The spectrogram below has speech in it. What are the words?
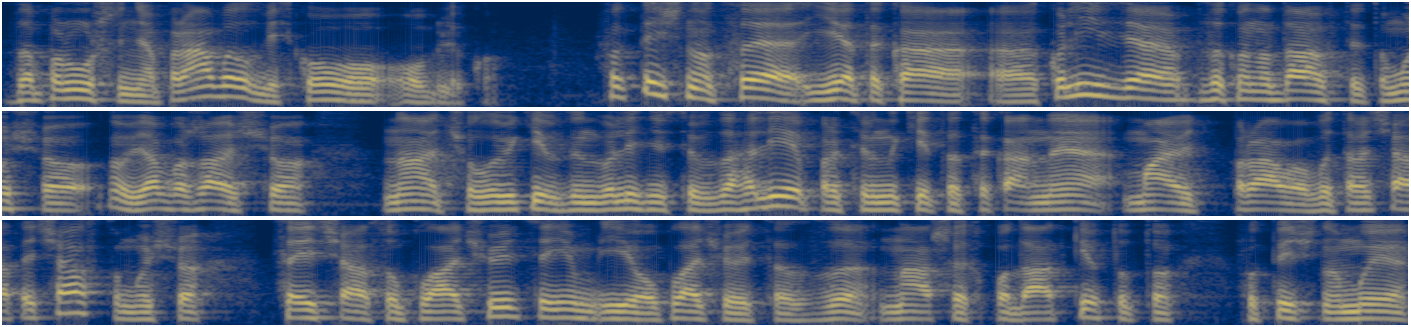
за порушення правил військового обліку. Фактично, це є така е, колізія в законодавстві, тому що ну, я вважаю, що на чоловіків з інвалідністю взагалі працівники ТЦК не мають права витрачати час, тому що цей час оплачується їм і оплачується з наших податків. Тобто, фактично, ми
